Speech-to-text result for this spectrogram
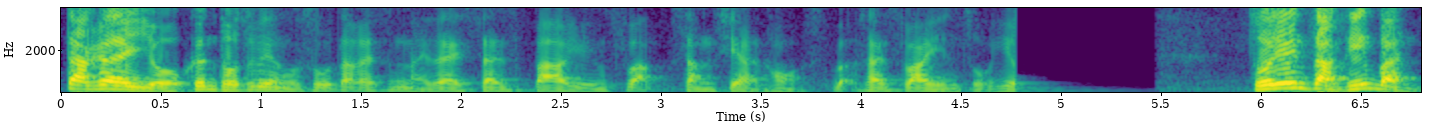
大概有跟投资朋友说，大概是买在三十八元放上下哈，三十八元左右。昨天涨停板，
